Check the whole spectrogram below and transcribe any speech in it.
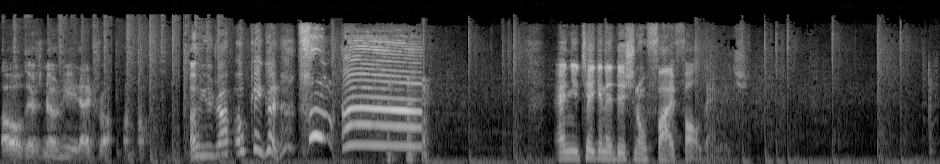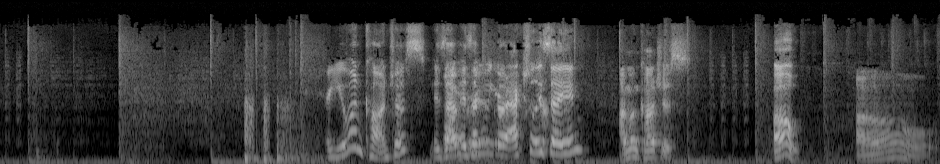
Oh, there's no need. I drop. Oh, you drop? Okay, good. Ah! and you take an additional 5 fall damage. Are you unconscious? Is Oh, that I'm is that what you're actually saying? I'm unconscious. Oh. Oh.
